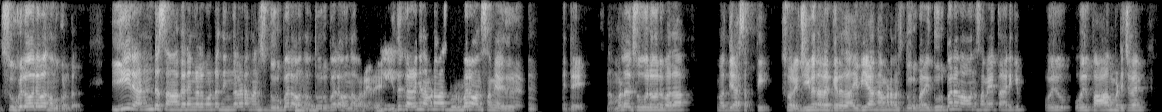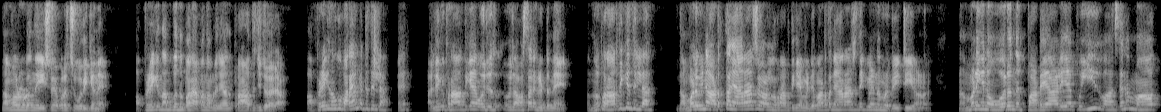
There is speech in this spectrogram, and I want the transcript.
സുഖലോലുപ നമുക്കുണ്ട്. ഈ രണ്ട് സാധനങ്ങൾ കൊണ്ട് നിങ്ങളുടെ മനസ്സ് ദുർബലമെന്ന് ദുർബലമെന്ന് പറയുന്നത് ഇത് കഴിഞ്ഞ് നമ്മുടെ മനസ്സ് ദുർബലമാകുന്ന സമയം ഇത് കഴിഞ്ഞിട്ടേ നമ്മൾ സുഖലോലുപത മദ്യാസക്തി സോറി ജീവിത വ്യഗ്രത ഇവയാ നമ്മുടെ മനസ്സ് ദുർബല ദുർബലമാവുന്ന സമയത്തായിരിക്കും ഒരു ഒരു പാവം പിടിച്ചവൻ നമ്മളോടൊന്ന് ഈശോയെ കുറിച്ച് ചോദിക്കുന്നത് അപ്പോഴേക്കും നമുക്കൊന്ന് പറയാം അപ്പൊ നമ്മൾ ഞാൻ പ്രാർത്ഥിച്ചിട്ട് വരാം. അപ്പോഴേക്കും നമുക്ക് പറയാൻ പറ്റത്തില്ല ഏഹ് അല്ലെങ്കിൽ പ്രാർത്ഥിക്കാൻ ഒരു ഒരു അവസരം കിട്ടുന്നേ. നമ്മൾ പ്രാർത്ഥിക്കത്തില്ല. നമ്മൾ പിന്നെ അടുത്ത ഞായറാഴ്ച ആണല്ലോ പ്രാർത്ഥിക്കാൻ വേണ്ടി. അടുത്ത ഞായറാഴ്ചത്തേക്ക് വേണ്ടി നമ്മൾ വെയിറ്റ് ചെയ്യുകയാണ് നമ്മളിങ്ങനെ ഓരോന്ന് പടയാളിയെ ഈ വചനം മാത്രം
